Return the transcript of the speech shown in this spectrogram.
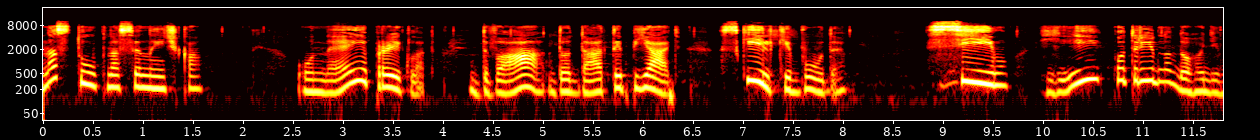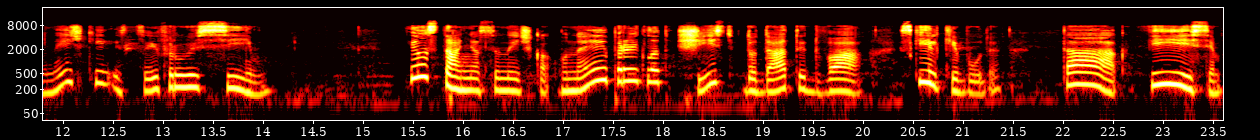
Наступна синичка. У неї приклад 2 додати 5. Скільки буде? 7. Їй потрібно до годівнички із цифрою 7. І остання синичка. У неї приклад 6 додати 2. Скільки буде? Так, 8.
